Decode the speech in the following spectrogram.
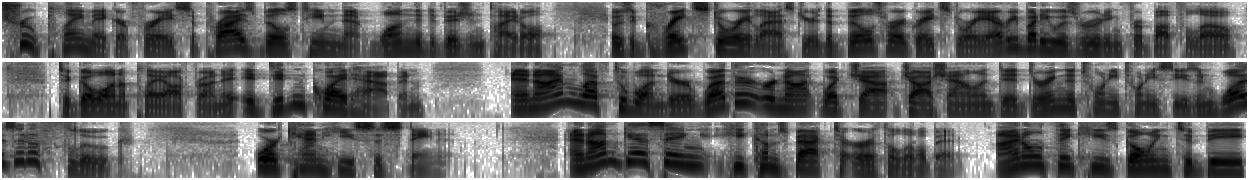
true playmaker for a surprise Bills team that won the division title. It was a great story last year. The Bills were a great story. Everybody was rooting for Buffalo to go on a playoff run. It, it didn't quite happen. And I'm left to wonder whether or not what jo- Josh Allen did during the 2020 season was it a fluke or can he sustain it? And I'm guessing he comes back to earth a little bit. I don't think he's going to be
